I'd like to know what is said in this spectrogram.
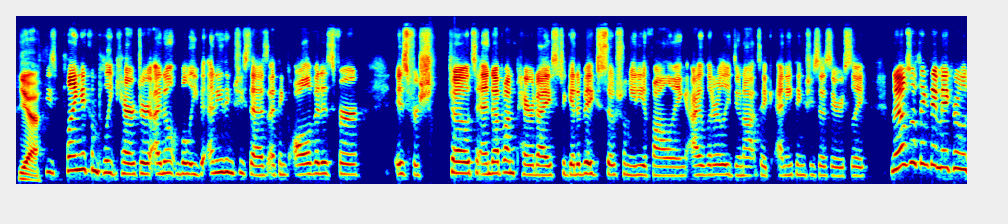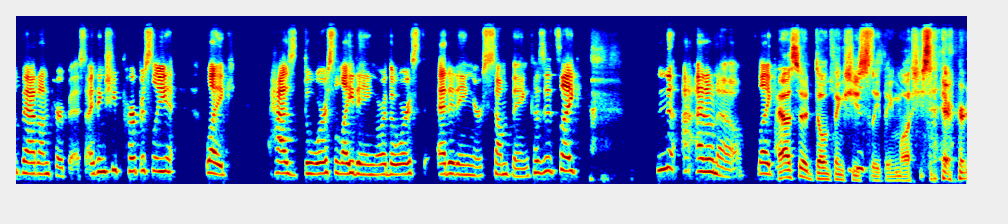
Yeah. She's playing a complete character. I don't believe anything she says. I think all of it is for is for show to end up on paradise to get a big social media following. I literally do not take anything she says seriously. And i also think they make her look bad on purpose. I think she purposely like has the worst lighting or the worst editing or something because it's like no, I, I don't know like i also don't think She she's sleeping while she's there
